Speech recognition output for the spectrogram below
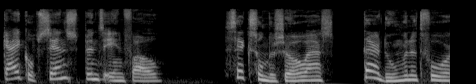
Kijk op sens.info. Seks zonder zoa's, daar doen we het voor.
